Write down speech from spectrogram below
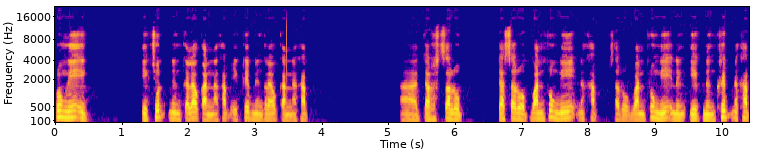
พรุ่งนี้อีกอีกชุดหนึ่งก็แล้วกันนะครับ อีกคลิปหนึ่งก็แล้วกันนะครับจะสรุปจะสรุปวันพรุ่งนี้นะครับ สรุปวันพรุ่งนี้หนึ่งอีกหนึ่งคลิปนะครับ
